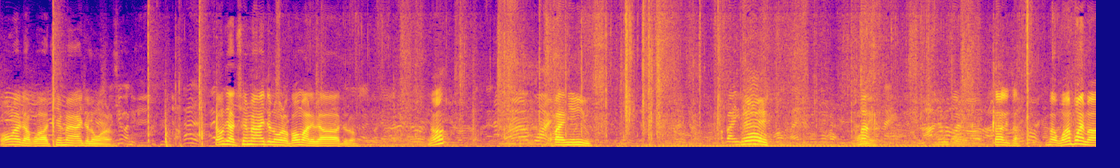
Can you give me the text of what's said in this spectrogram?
ကောင်းလိုက်တာကွာချင်းမှန်းအဲ့တလုံးကတော့ကျောင်းဆရာချင်းမှန်းအဲ့တလုံးကတော့ကောင်းပါလေဗျာတော်တော်နော်လက်ပွိုင်း အပိုင်ချင်းယူအပိုင်ချင်းအမှစားလိစားအမှ1 point ပါ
